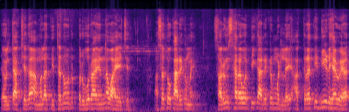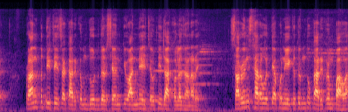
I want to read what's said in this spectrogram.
त्यावेळेला त्या अक्षता आम्हाला तिथं न प्रभुरायांना व्हायचे. आहेत असा तो कार्यक्रम आहे. सार्वजनिक स्तरावरती कार्यक्रम म्हटलं आहे अकरा ते दीड ह्या वेळात प्राणप्रतिष्ठेचा कार्यक्रम दूरदर्शन किंवा अन्य ह्याच्यावरती दाखवला जाणार आहे. सार्वजनिक स्तरावरती आपण एकत्रून तो कार्यक्रम पाहावा.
